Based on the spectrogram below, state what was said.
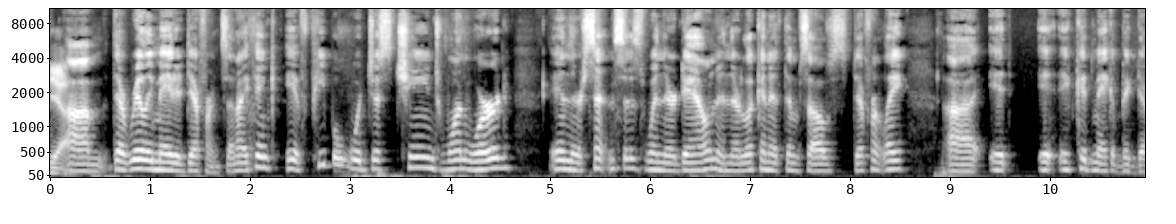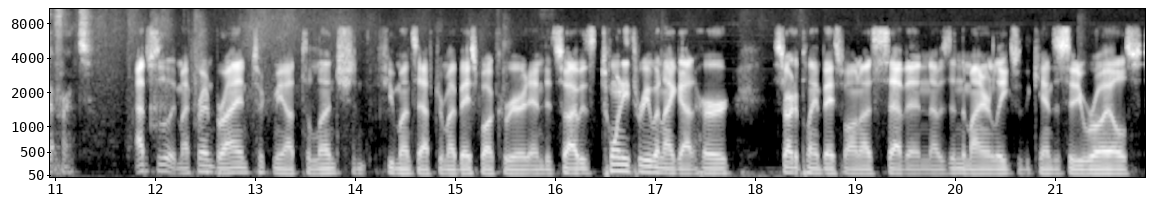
yeah um, that really made a difference and i think if people would just change one word in their sentences when they're down and they're looking at themselves differently uh, it, it it could make a big difference. Absolutely. My friend brian took me out to lunch a few months after my baseball career had ended. So i was 23 when i got hurt started playing baseball when i was seven. I was in the minor leagues with the kansas city royals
